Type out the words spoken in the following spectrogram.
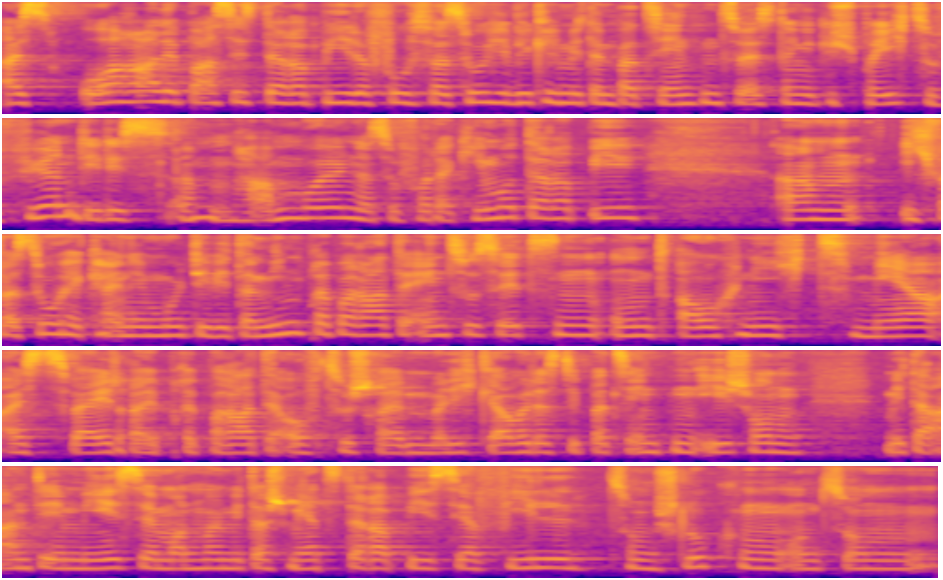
Als orale Basistherapie, da versuche ich wirklich mit den Patienten zuerst ein Gespräch zu führen, die das ähm, haben wollen, also vor der Chemotherapie. Ähm, ich versuche keine Multivitaminpräparate einzusetzen und auch nicht mehr als zwei, drei Präparate aufzuschreiben, weil ich glaube, dass die Patienten eh schon mit der Antiemese, manchmal mit der Schmerztherapie sehr viel zum Schlucken und zum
